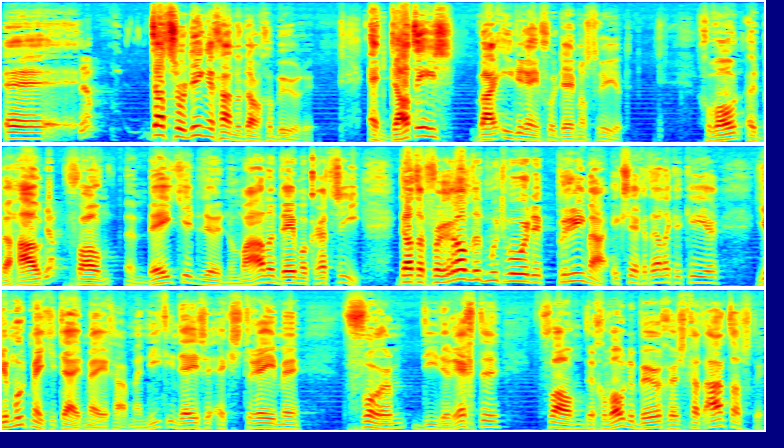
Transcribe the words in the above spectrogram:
Uh, ja. Dat soort dingen gaan er dan gebeuren. En dat is waar iedereen voor demonstreert. Gewoon het behoud ja. van een beetje de normale democratie. Dat er veranderd moet worden, prima. Ik zeg het elke keer. Je moet met je tijd meegaan, maar niet in deze extreme vorm die de rechten van de gewone burgers gaat aantasten.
